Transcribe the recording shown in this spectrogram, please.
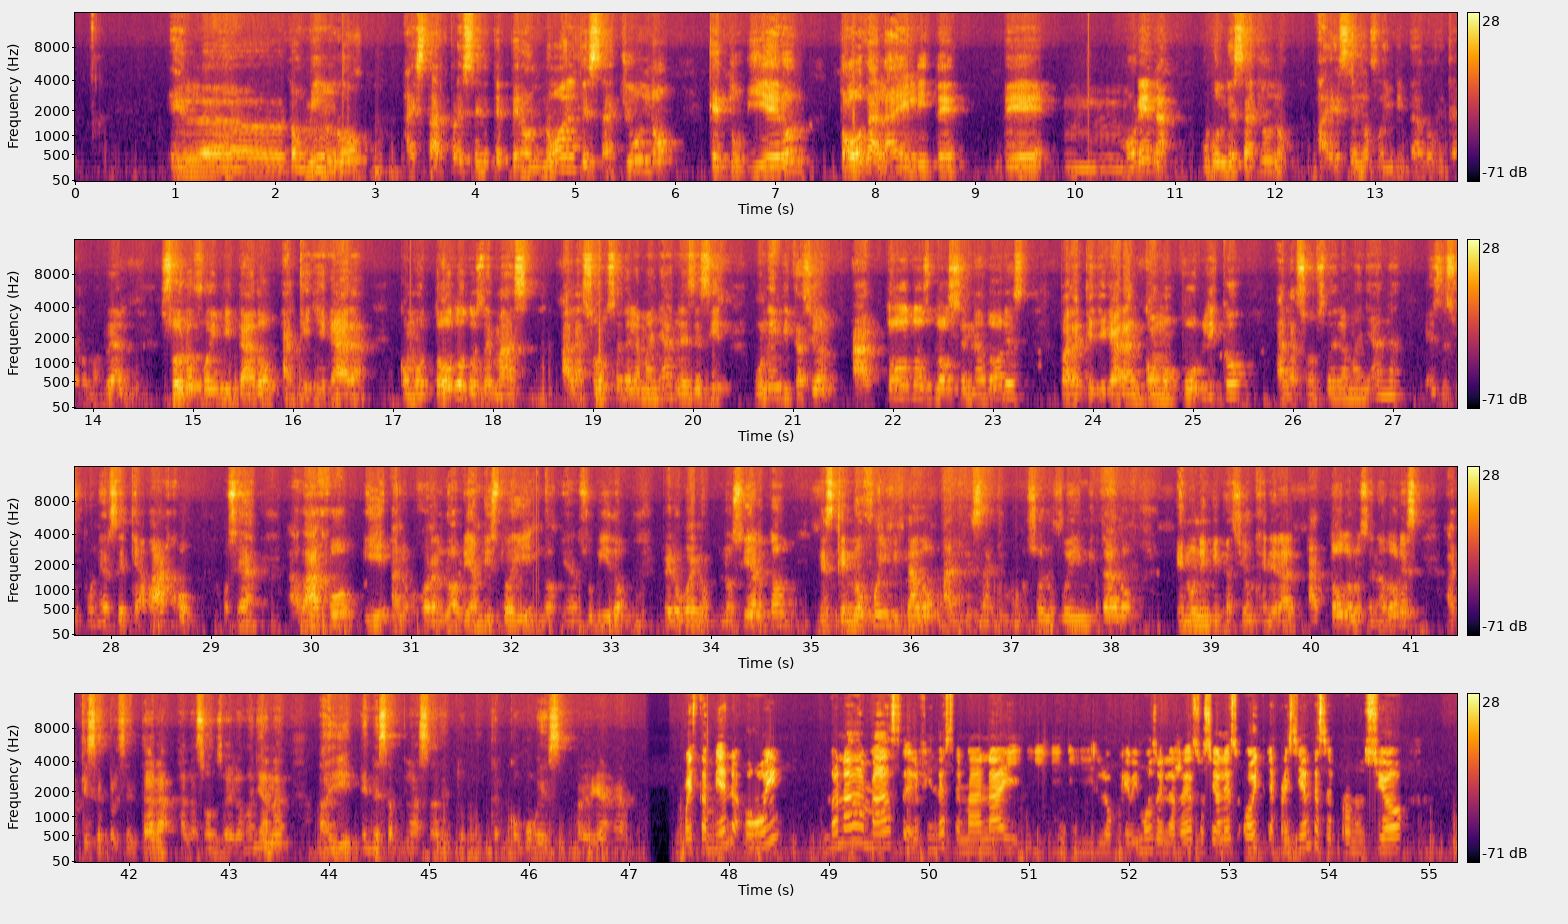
el uh, domingo a estar presente, pero no al desayuno que tuvieron toda la élite de mm, Morena. Hubo un desayuno, a ese no fue invitado Ricardo Monreal, solo fue invitado a que llegara, como todos los demás, a las 11 de la mañana, es decir, una invitación a todos los senadores para que llegaran como público a las 11 de la mañana. Es de suponerse que abajo, o sea, abajo y a lo mejor lo habrían visto ahí, lo habrían subido, pero bueno, lo cierto es que no fue invitado al desayuno, solo fue invitado en una invitación general a todos los senadores a que se presentara a las 11 de la mañana ahí en esa plaza de Toluca. ¿Cómo ves, Adriana? Pues también hoy, no nada más el fin de semana y, lo que vimos en las redes sociales, hoy el presidente se pronunció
